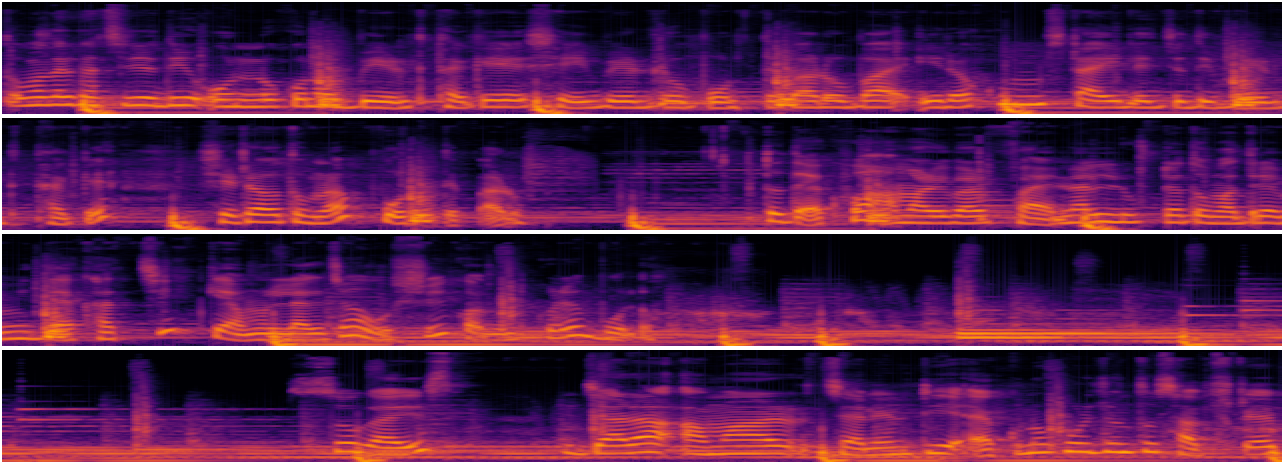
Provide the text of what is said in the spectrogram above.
তোমাদের কাছে যদি অন্য কোনো বেল্ট থাকে, সেই বেল্টও পরতে পারো বা এরকম স্টাইলের যদি বেল্ট থাকে, সেটাও তোমরা পরতে পারো। তো দেখো, আমার এবার ফাইনাল লুকটা তোমাদের আমি দেখাচ্ছি। কেমন লাগছে অবশ্যই কমেন্ট করে বলো। সো গাইস, যারা আমার চ্যানেলটি এখনও পর্যন্ত সাবস্ক্রাইব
